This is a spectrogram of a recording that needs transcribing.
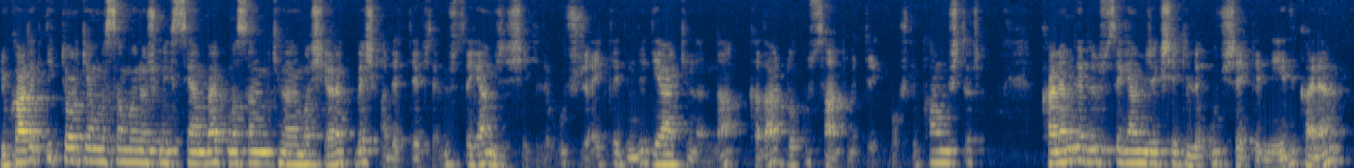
Yukarıdaki dikdörtgen masanın boyunu ölçmek isteyen Berk masanın bir kenarına başlayarak 5 adet defter üste gelmeyecek şekilde uçuca eklediğinde diğer kenarına kadar 9 santimetrelik boşluk kalmıştır. Kalemleri de üste gelmeyecek şekilde uç eklediğinde 7 kalem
